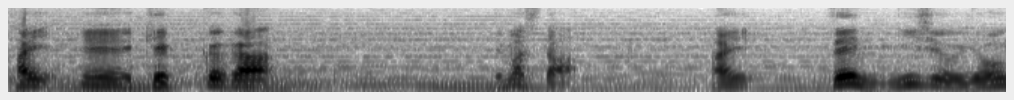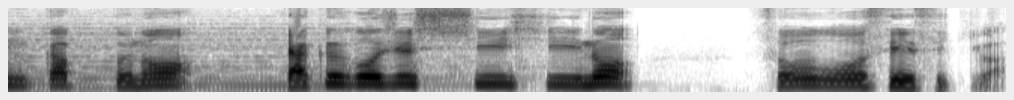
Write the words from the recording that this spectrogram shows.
はい、えー、結果が出ました。はい。全24カップの 150cc の総合成績は、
